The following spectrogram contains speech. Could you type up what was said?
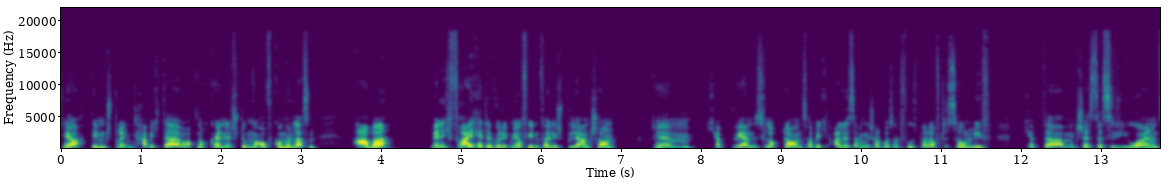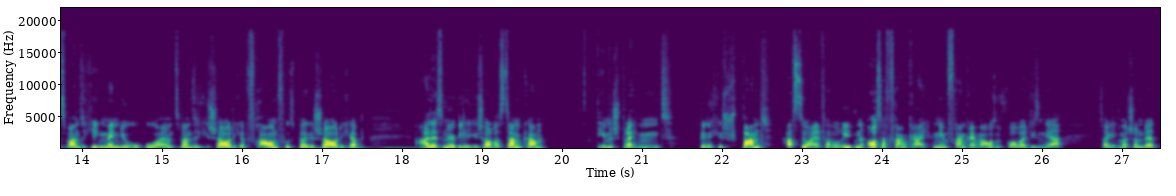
ja, dementsprechend habe ich da überhaupt noch keine Stimmung aufkommen lassen. Aber wenn ich frei hätte, würde ich mir auf jeden Fall die Spiele anschauen. Ähm, ich habe während des Lockdowns habe ich alles angeschaut, was an Fußball auf der Zone lief. Ich habe da Manchester City U21 gegen Menu U21 geschaut. Ich habe Frauenfußball geschaut. Ich habe alles Mögliche geschaut, was dann kam. Dementsprechend bin ich gespannt. Hast du einen Favoriten außer Frankreich? Wir nehmen Frankreich mal außen vor, weil die sind ja, sage ich mal, schon der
